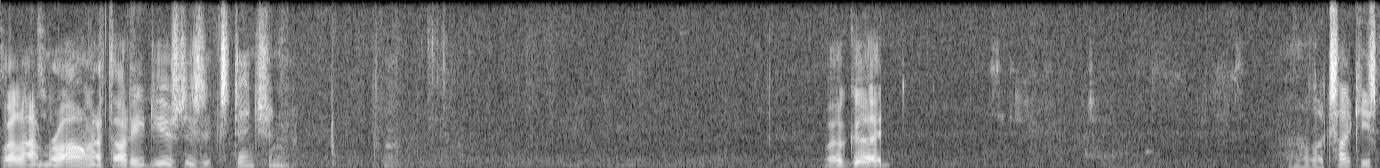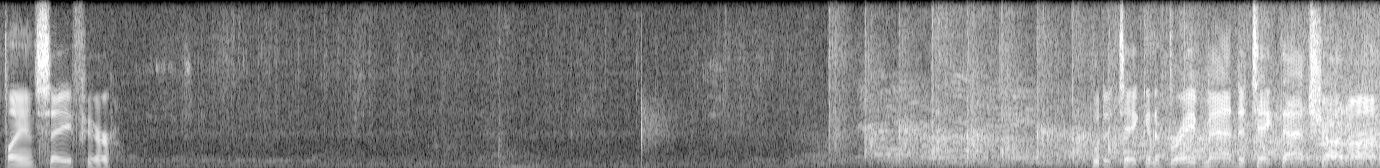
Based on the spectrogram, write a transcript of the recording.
well, I'm wrong. I thought he'd used his extension. Hmm. Well, good. Uh, looks like he's playing safe here. Would have taken a brave man to take that shot on.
